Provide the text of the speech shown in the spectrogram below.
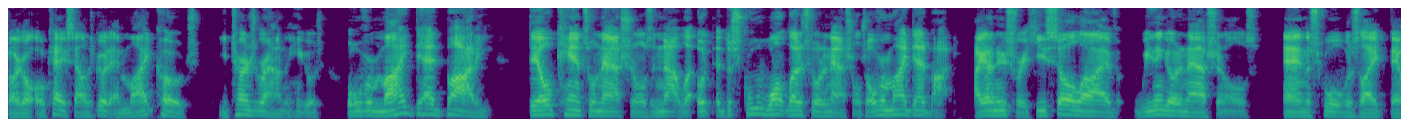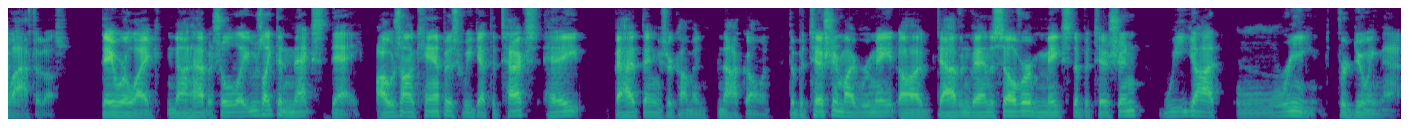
So I go, okay, sounds good. And my coach, he turns around and he goes, over my dead body, they'll cancel nationals and not let oh, the school won't let us go to nationals over my dead body. I got news for you. He's still alive. We didn't go to nationals. And the school was like, they laughed at us they were like not having. So like it was like the next day. I was on campus. We get the text, hey, bad things are coming. Not going. The petition. My roommate, uh, Davin Vandesilver, makes the petition. We got reamed for doing that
